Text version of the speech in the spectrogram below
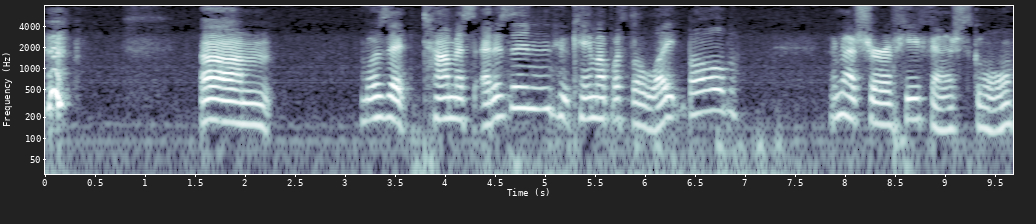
um, was it Thomas Edison who came up with the light bulb? I'm not sure if he finished school.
